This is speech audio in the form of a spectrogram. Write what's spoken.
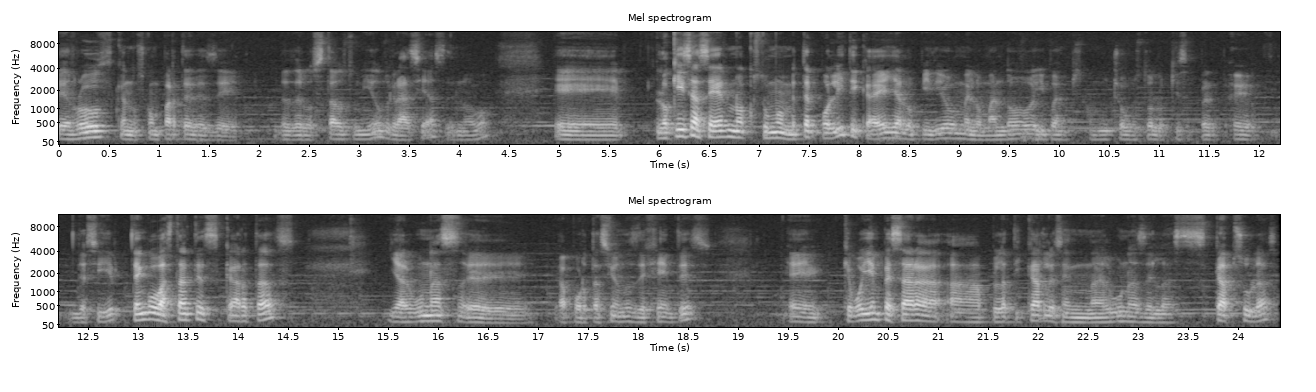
de Ruth que nos comparte desde, desde los Estados Unidos. Gracias de nuevo. Eh, lo quise hacer, no acostumbro meter política, ella lo pidió, me lo mandó y bueno, pues con mucho gusto lo quise eh, decir. Tengo bastantes cartas y algunas eh, aportaciones de gentes eh, que voy a empezar a, platicarles en algunas de las cápsulas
